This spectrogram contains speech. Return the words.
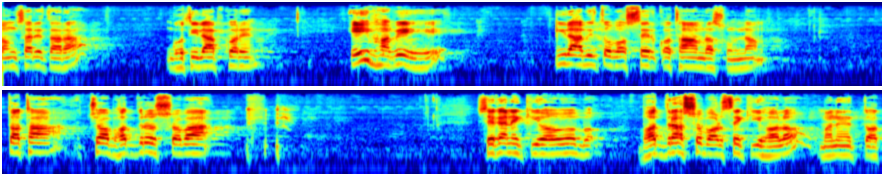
সংসারে তারা গতি লাভ করেন। এইভাবে কিলাবিত বৎসের কথা আমরা শুনলাম। তথা চ ভদ্রসভা সেখানে কি হব ভদ্রাস্য বর্ষে কি হলো? মানে তৎ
